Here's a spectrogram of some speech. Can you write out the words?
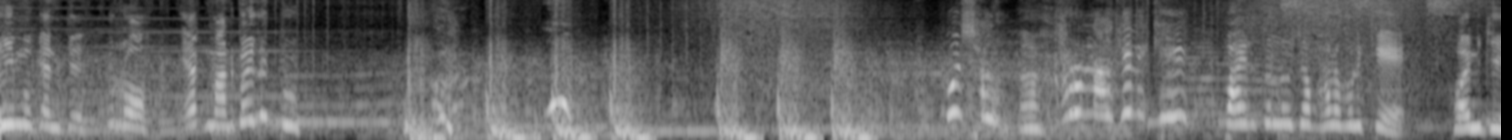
হি মোক এনকে ৰ এক মাৰবাই লাগবো ও চালো আৰু নালগে নেকি বাহিৰতে লৈ যোৱা ভাল হ'ব নেকি হয় নেকি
